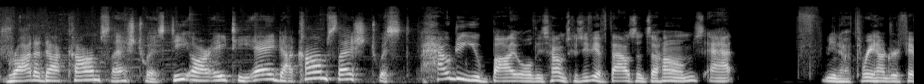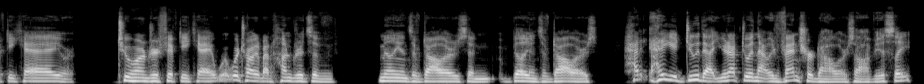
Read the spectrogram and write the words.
drata.com slash twist. D-R-A-T-A dot com slash twist. How do you buy all these homes? Because if you have thousands of homes at, you know, 350K or 250K, we're, we're talking about hundreds of millions of dollars and billions of dollars. How, how do you do that? You're not doing that with venture dollars, obviously.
